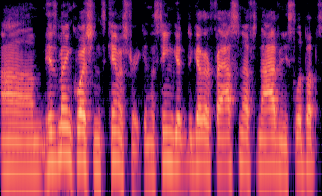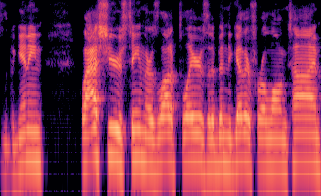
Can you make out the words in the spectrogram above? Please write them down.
Um, his main question is chemistry. Can this team get together fast enough to not have any slip ups at the beginning? Last year's team, there's a lot of players that have been together for a long time.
